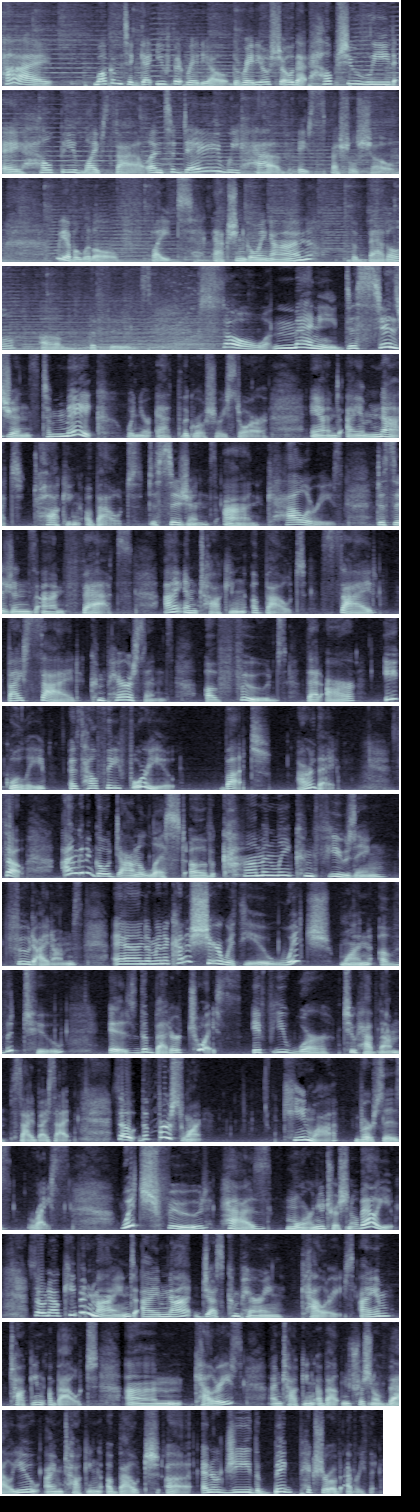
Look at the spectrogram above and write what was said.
Hi. Welcome to Get You Fit Radio, the radio show that helps you lead a healthy lifestyle. And today we have a special show. We have a little fight action going on the battle of the foods. So many decisions to make when you're at the grocery store. And I am not talking about decisions on calories, decisions on fats. I am talking about side by side comparisons of foods that are equally as healthy for you. But are they? So, I'm going to go down a list of commonly confusing food items, and I'm going to kind of share with you which one of the two is the better choice if you were to have them side by side. So, the first one quinoa versus rice. Which food has more nutritional value? So, now keep in mind, I'm not just comparing calories. I am talking about um, calories. I'm talking about nutritional value. I'm talking about uh, energy, the big picture of everything.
